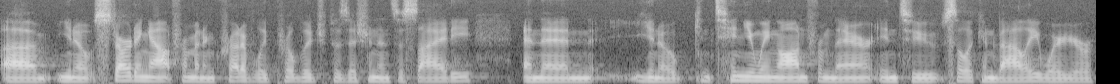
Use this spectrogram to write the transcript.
Um, you know, starting out from an incredibly privileged position in society and then, you know, continuing on from there into Silicon Valley where you're,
